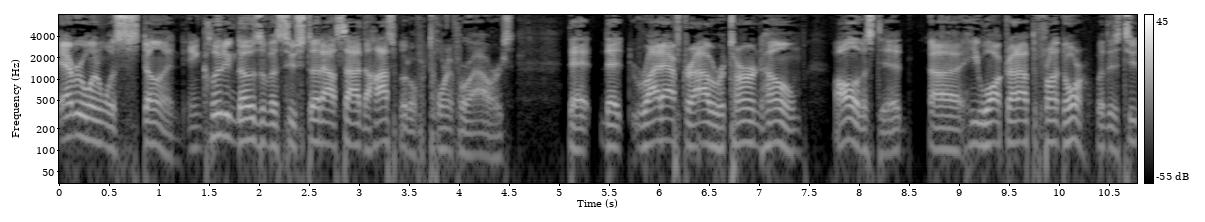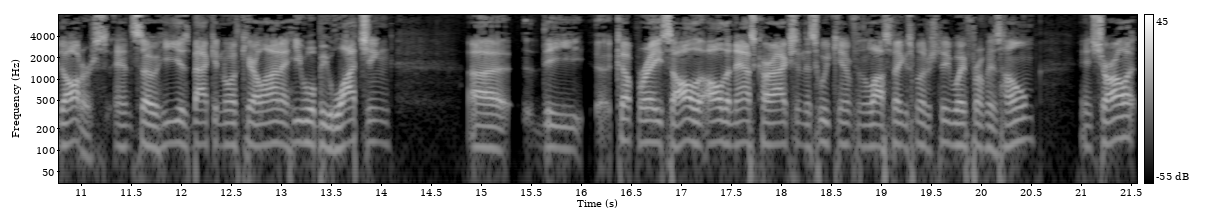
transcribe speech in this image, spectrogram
everyone was stunned, including those of us who stood outside the hospital for 24 hours. That that right after I returned home, all of us did. Uh, he walked right out the front door with his two daughters, and so he is back in North Carolina. He will be watching uh, the uh, Cup race, all all the NASCAR action this weekend from the Las Vegas Motor Speedway from his home in Charlotte,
